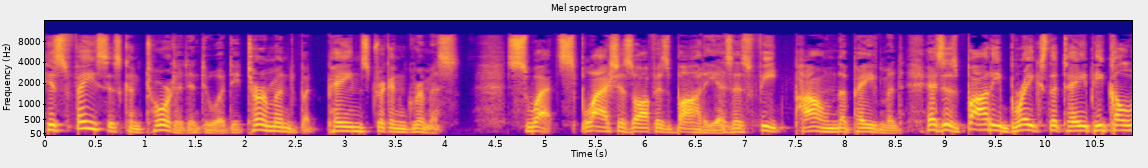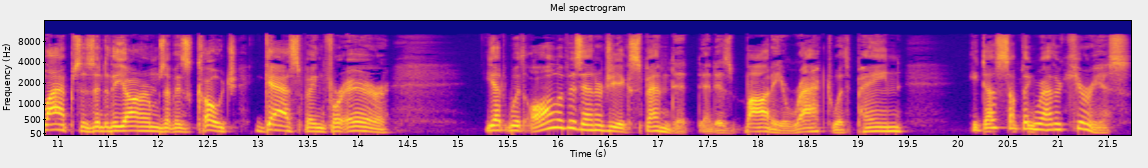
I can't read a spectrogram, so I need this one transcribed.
His face is contorted into a determined but pain stricken grimace. Sweat splashes off his body as his feet pound the pavement. As his body breaks the tape, he collapses into the arms of his coach, gasping for air. Yet, with all of his energy expended and his body racked with pain, he does something rather curious.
